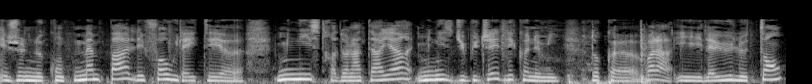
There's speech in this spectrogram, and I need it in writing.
et je ne compte même pas les fois où il a été euh, ministre de l'Intérieur, ministre du Budget et de l'Économie. Donc euh, voilà, il a eu le temps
